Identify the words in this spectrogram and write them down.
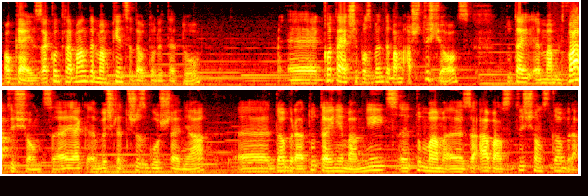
Okej, za kontrabandę mam 500 autorytetu. E, kota, jak się pozbędę, mam aż 1000. Tutaj mam 2000, jak wyślę 3 zgłoszenia. Dobra, tutaj nie mam nic. Tu mam za awans 1000, dobra.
